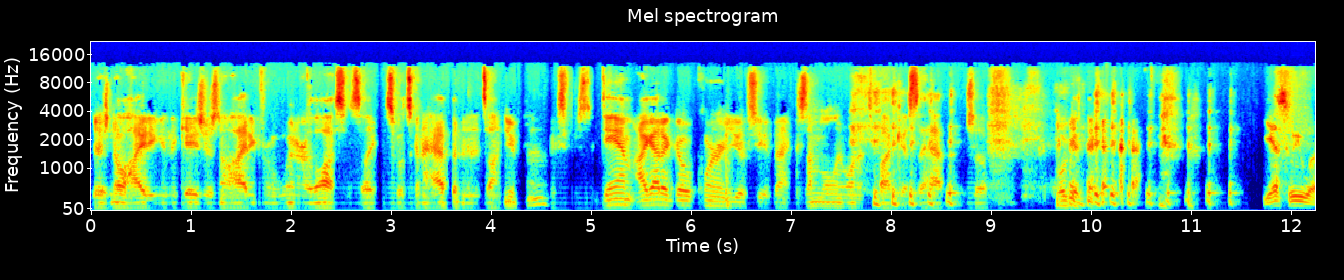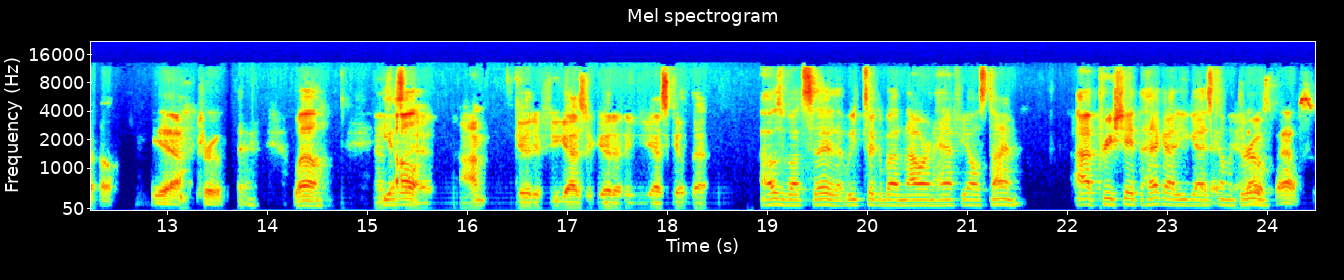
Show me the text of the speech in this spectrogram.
there's no hiding in the cage. There's no hiding from a win or a loss. It's like, it's what's going to happen and it's on you. Mm-hmm. Damn, I got to go corner a UFC event because I'm the only one at this podcast that happened. So we'll get there. yes, we will. Yeah, true. Okay. Well, As y'all, said, I'm good. If you guys are good, I think you guys killed that. I was about to say that we took about an hour and a half y'all's time. I appreciate the heck out of you guys yeah, coming yeah, through. fast.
